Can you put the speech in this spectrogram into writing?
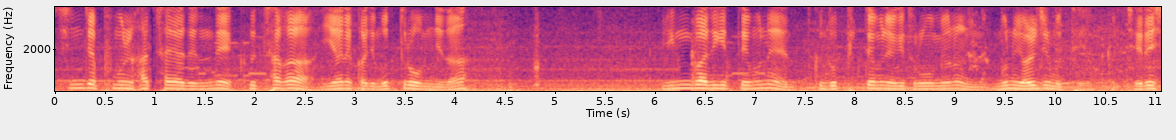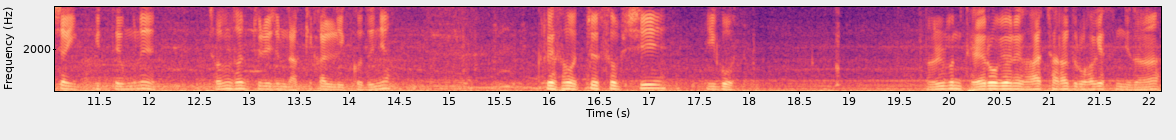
신제품을 하차해야 되는데 그 차가 이 안에까지 못 들어옵니다. 윙바디기 때문에 그 높이 때문에 여기 들어오면은 문을 열지 못해요. 재래시장 있기 때문에 전선줄이 좀 낮게 깔려 있거든요. 그래서 어쩔 수 없이 이곳 넓은 대로변에서 하차를 하도록 하겠습니다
